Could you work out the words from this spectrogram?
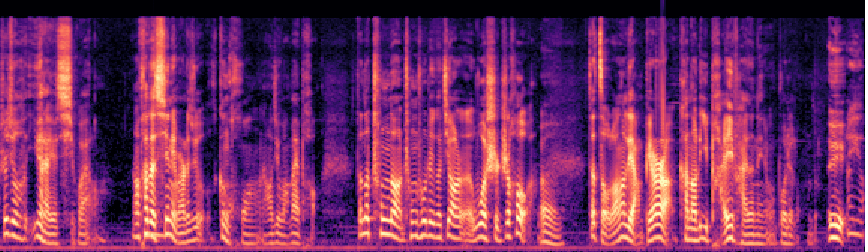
这就越来越奇怪了。然后他的心里边呢就更慌，然后就往外跑。当他冲到冲出这个教卧室之后啊，嗯，在走廊的两边啊，看到了一排一排的那种玻璃笼子，哎，哎呦，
